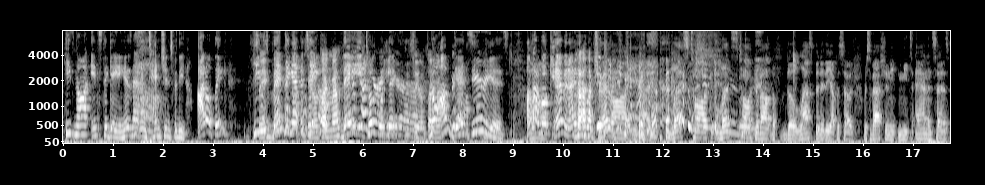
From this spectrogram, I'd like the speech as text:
He's not instigating. He doesn't have intentions for the. I don't think. He was venting at the See what table. I'm talking about? They it took what they. here. You see what I'm talking No, about? I'm dead serious. I'm talking uh, about Kevin. I ain't talking about Trevor. All right, ah, you guys. Let's talk. Let's talk about the the last bit of the episode where Sebastian meets Anne and says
